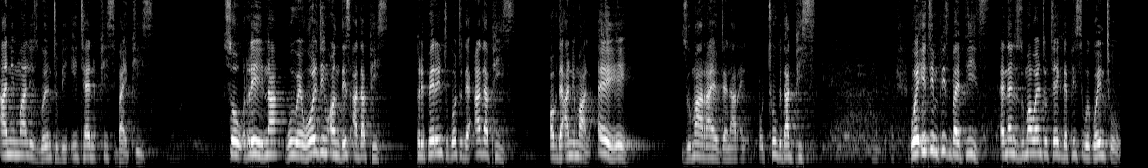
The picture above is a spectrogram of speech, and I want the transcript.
animal is going to be eaten piece by piece. So, Reina, we were holding on this other piece, preparing to go to the other piece of the animal. Hey, hey. Zuma arrived and uh, took that piece. We're eating piece by piece. And then Zuma went to take the piece we're going to.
